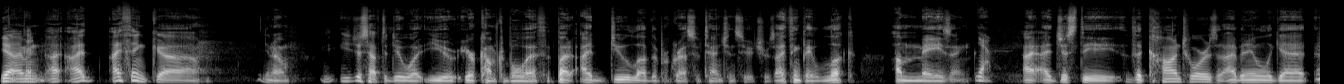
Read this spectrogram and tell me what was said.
Yeah, I mean, I I, I think uh, you know you just have to do what you you're comfortable with. But I do love the progressive tension sutures. I think they look amazing. Yeah. I, I just the the contours that I've been able to get, Mm-hmm.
